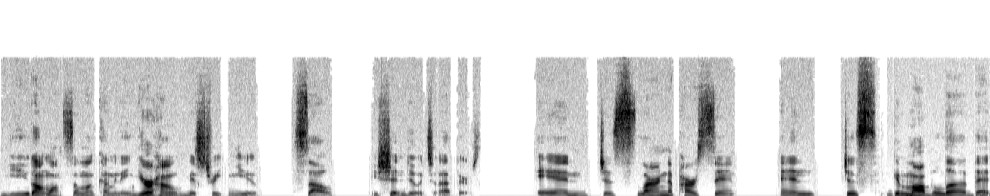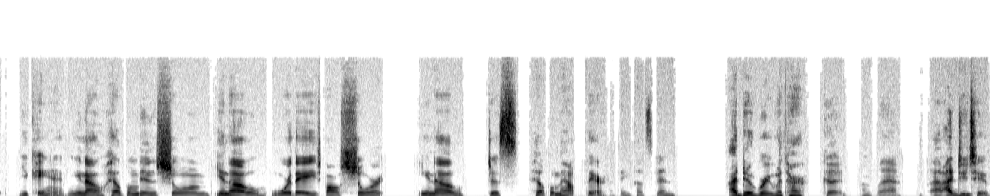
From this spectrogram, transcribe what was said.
You don't want someone coming in your home mistreating you. So you shouldn't do it to others. And just learn the person and just give them all the love that you can, you know, help them and show them, you know, where they fall short, you know, just help them out there. I think that's good. I do agree with her. Good. I'm glad. I'm glad. I do too.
